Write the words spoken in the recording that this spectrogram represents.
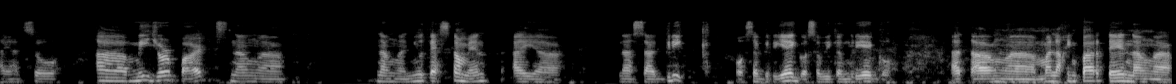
Ayan, so uh, major parts ng uh, ng New Testament ay uh, nasa Greek o sa Griego, sa wikang Griego. At ang uh, malaking parte ng uh,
